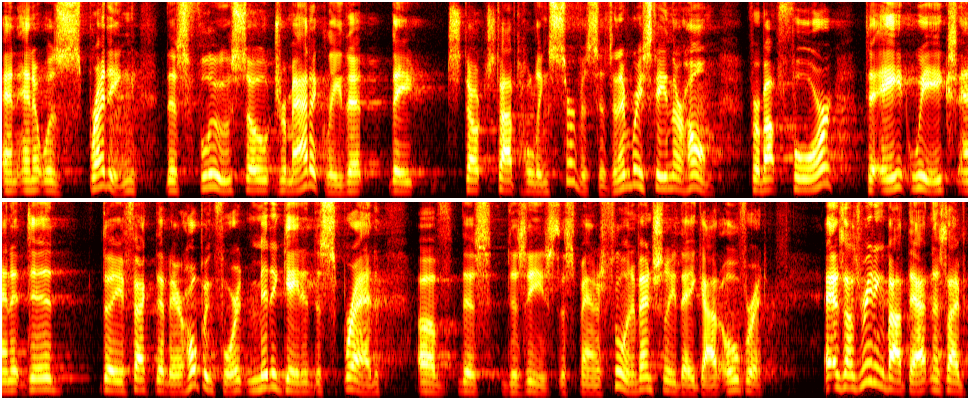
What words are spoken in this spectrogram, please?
and, and it was spreading this flu so dramatically that they start, stopped holding services. And everybody stayed in their home for about four to eight weeks, and it did the effect that they were hoping for. It mitigated the spread of this disease, the Spanish flu, and eventually they got over it. As I was reading about that, and as I've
